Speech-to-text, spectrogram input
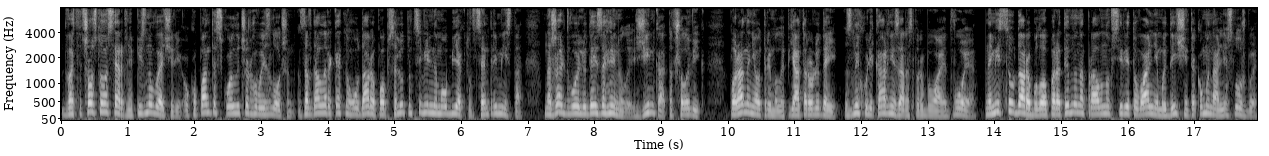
26 серпня пізно ввечері окупанти скоїли черговий злочин. Завдали ракетного удару по абсолютно цивільному об'єкту в центрі міста. На жаль, двоє людей загинули: жінка та чоловік. Поранення отримали п'ятеро людей. З них у лікарні зараз перебуває двоє. На місце удару було оперативно направлено всі рятувальні, медичні та комунальні служби.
